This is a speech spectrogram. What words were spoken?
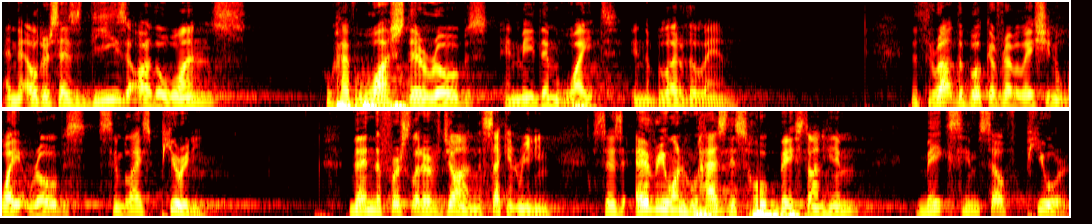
And the elder says, These are the ones who have washed their robes and made them white in the blood of the Lamb. And throughout the book of Revelation, white robes symbolize purity. Then the first letter of John, the second reading, says, Everyone who has this hope based on him makes himself pure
